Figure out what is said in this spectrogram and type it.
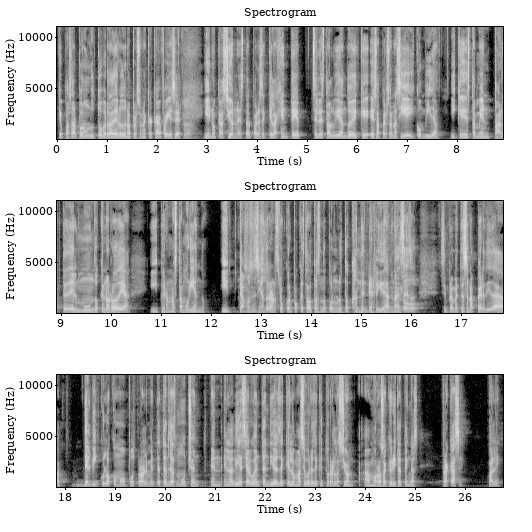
que pasar por un luto verdadero de una persona que acaba de fallecer. Y en ocasiones, tal parece que la gente se le está olvidando de que esa persona sigue ahí con vida y que es también parte del mundo que nos rodea, y, pero no está muriendo. Y estamos enseñándole a nuestro cuerpo que estamos pasando por un luto cuando en realidad no es eso. Simplemente es una pérdida del vínculo como pues probablemente tendrías mucho en, en, en las vidas. Y algo entendido es de que lo más seguro es de que tu relación amorosa que ahorita tengas fracase. ¿Vale?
